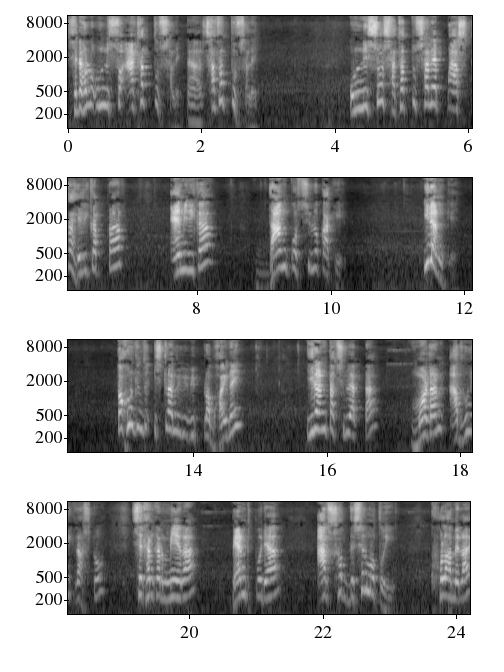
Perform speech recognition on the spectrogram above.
সেটা হলো উনিশশো আটাত্তর সালে সাতাত্তর সালে। উনিশশো সাতাত্তর সালে পাঁচটা হেলিকপ্টার আমেরিকা দান করছিল কাকে? ইরানকে। তখন কিন্তু ইসলামী বিপ্লব হয় নাই। ইরানটা ছিল একটা মডার্ন আধুনিক রাষ্ট্র। সেখানকার মেয়েরা প্যান্ট পরা আর সব দেশের মতোই খোলামেলা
